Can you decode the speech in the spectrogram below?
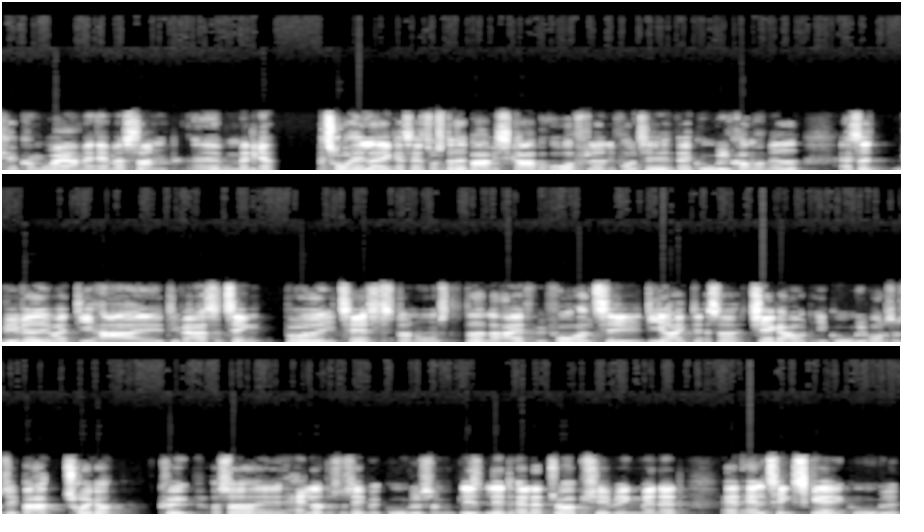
kan konkurrere med Amazon. Øh, men jeg jeg tror heller ikke, altså jeg tror stadig bare, at vi skraber overfladen i forhold til, hvad Google kommer med. Altså vi ved jo, at de har øh, diverse ting, både i test og nogle steder live, i forhold til direkte, altså checkout i Google, hvor du sådan set bare trykker køb, og så øh, handler du sådan set med Google som lidt eller dropshipping, men at, at alting sker i Google,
